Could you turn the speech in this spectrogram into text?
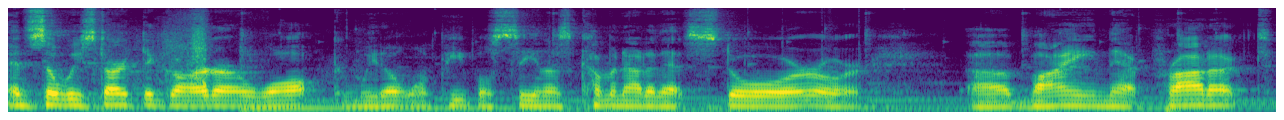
And so we start to guard our walk, and we don't want people seeing us coming out of that store or uh, buying that product.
